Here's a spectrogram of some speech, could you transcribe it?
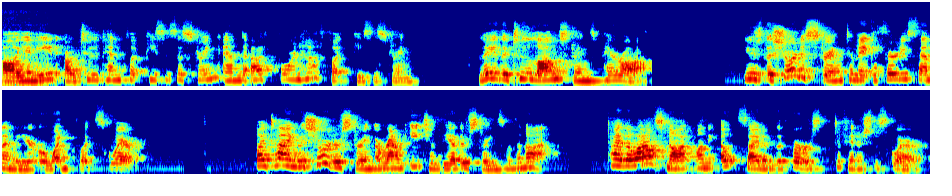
All you need are two 10-foot pieces of string and a 4.5 foot piece of string. Lay the two long strings off. Use the shortest string to make a 30 centimeter or 1 foot square. By tying the shorter string around each of the other strings with a knot. Tie the last knot on the outside of the first to finish the square.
